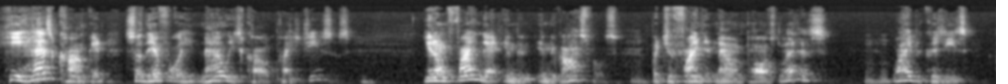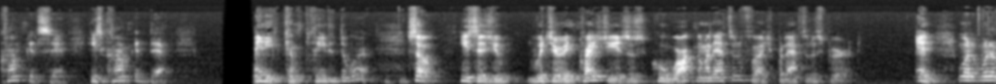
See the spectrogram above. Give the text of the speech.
he has conquered, so therefore he, now he's called Christ Jesus. You don't find that in the, in the Gospels, but you find it now in Paul's letters. Mhm. Why? Because he's conquered sin, he's conquered death, and he completed the work. So he says, "You which are in Christ Jesus, who walk not after the flesh, but after the Spirit." And what what a,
